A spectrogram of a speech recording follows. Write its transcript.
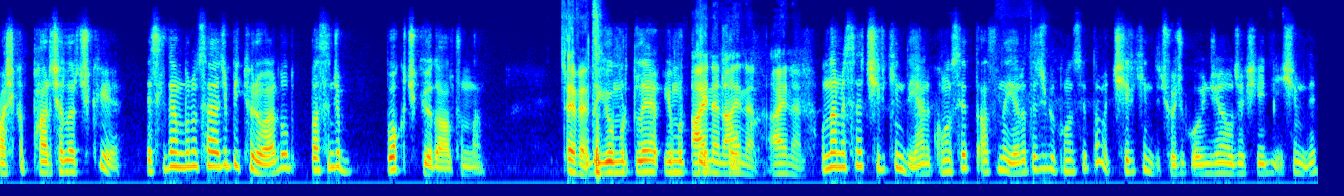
başka parçalar çıkıyor ya. Eskiden bunun sadece bir türü vardı. O basınca bok çıkıyordu altından. Ya Evet. da yumurtlaya, yumurtluyor Aynen top. aynen aynen. Onlar mesela çirkindi. Yani konsept aslında yaratıcı bir konsept ama çirkindi. Çocuk oyuncağı olacak şey değil. Şimdi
